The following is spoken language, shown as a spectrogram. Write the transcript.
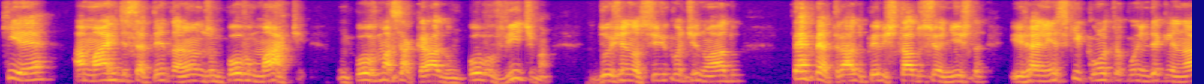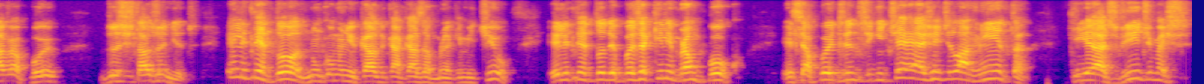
que é há mais de 70 anos um povo mártir, um povo massacrado, um povo vítima do genocídio continuado perpetrado pelo Estado sionista israelense, que conta com o indeclinável apoio dos Estados Unidos. Ele tentou, num comunicado que a Casa Branca emitiu, ele tentou depois equilibrar um pouco esse apoio dizendo o seguinte: é, a gente lamenta que as vítimas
